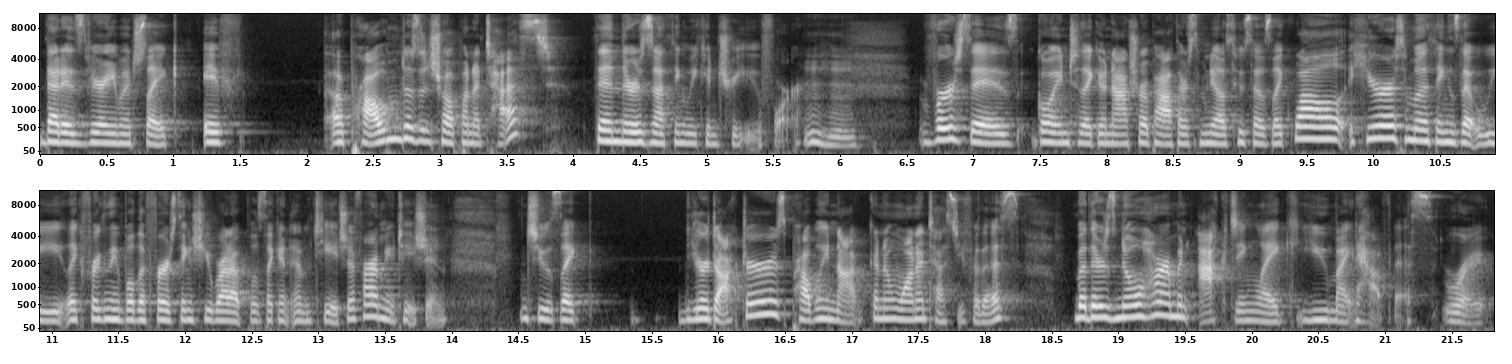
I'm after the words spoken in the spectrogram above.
that is very much like if a problem doesn't show up on a test, then there's nothing we can treat you for. Mm-hmm. Versus going to like a naturopath or somebody else who says, like, well, here are some of the things that we, like, for example, the first thing she brought up was like an MTHFR mutation. And she was like, your doctor is probably not going to want to test you for this, but there's no harm in acting like you might have this. Right.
